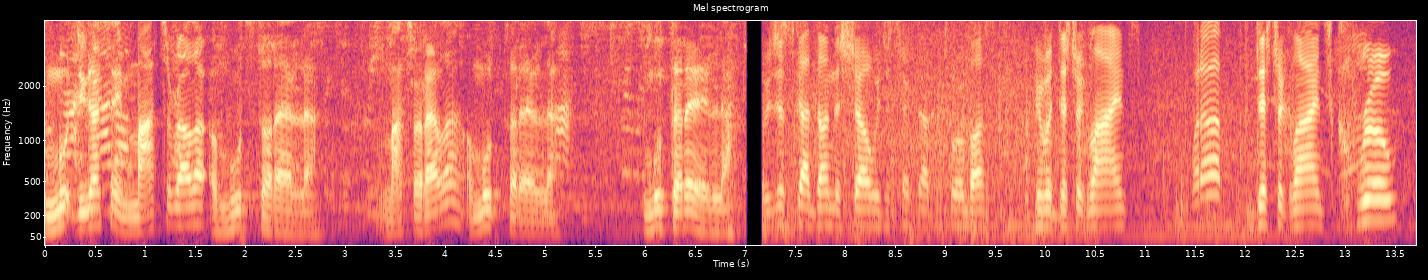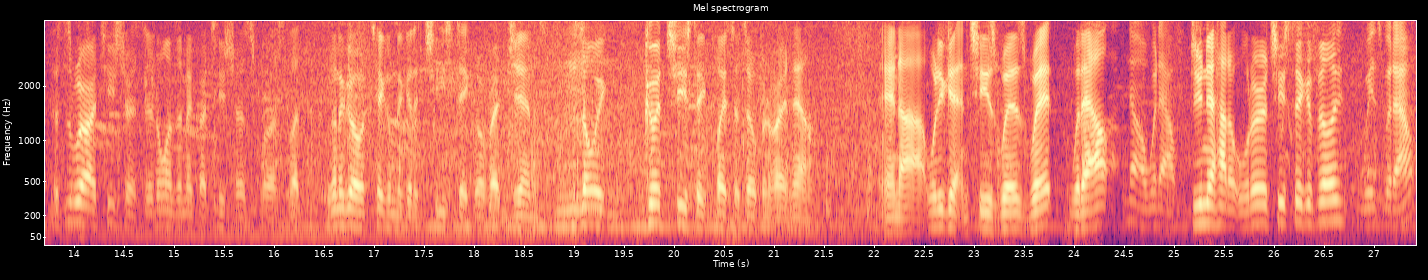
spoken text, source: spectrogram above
Mo- do you guys say mozzarella or mozzarella? Mozzarella or mozzarella? Mozzarella. We just got done the show. We just checked out the tour bus. Here with District Lines. What up? District Lines crew. This is where our t-shirts, they're the ones that make our t-shirts for us, but we're gonna go take them to get a cheesesteak over at Jim's. It's the only good cheesesteak place that's open right now. And uh, what are you getting? Cheese whiz, wit, without? No, without. Do you know how to order a cheesesteak in Philly? Whiz without?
